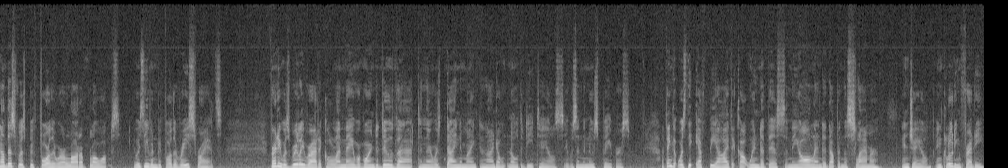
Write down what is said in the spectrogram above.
Now, this was before there were a lot of blow ups. It was even before the race riots. Freddie was really radical, and they were going to do that, and there was dynamite, and I don't know the details. It was in the newspapers. I think it was the FBI that got wind of this, and they all ended up in the slammer, in jail, including Freddie.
